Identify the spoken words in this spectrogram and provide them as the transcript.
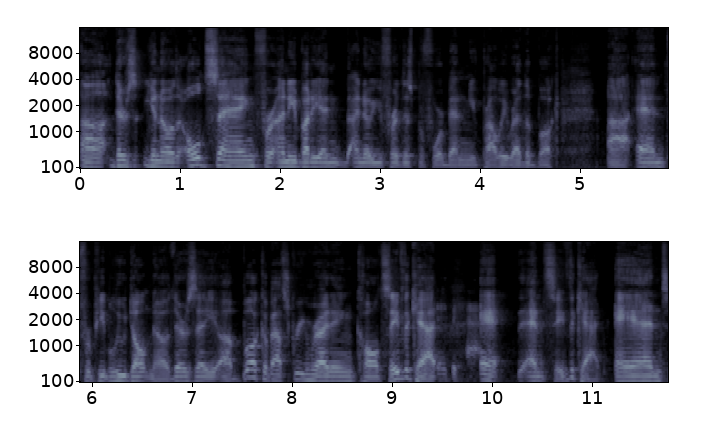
Uh, there's, you know, the old saying for anybody, and I know you've heard this before, Ben, and you've probably read the book. Uh, and for people who don't know, there's a, a, book about screenwriting called Save the Cat, Save the Cat. And, and Save the Cat. And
